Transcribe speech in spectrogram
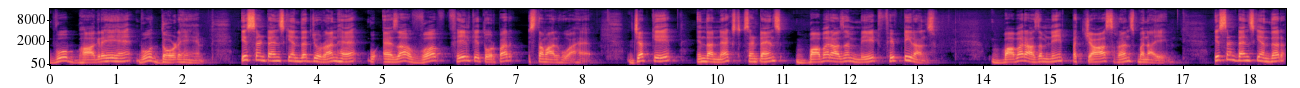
वो भाग रहे हैं, वो दौड़ रहे हैं। इस सेंटेंस के अंदर जो रन है, वो एज अ वर्ब फेल के तौर पर इस्तेमाल हुआ है। जबकि in the next sentence Babar Azam made 50 runs Babar Azam ने 50 रन्स बनाए। इस सेंटेंस के अंदर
